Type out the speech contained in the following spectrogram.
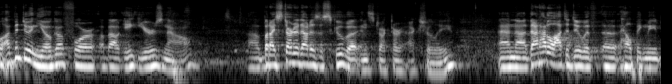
well, I've been doing yoga for about eight years now. Uh, but I started out as a scuba instructor, actually. And uh, that had a lot to do with uh, helping me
